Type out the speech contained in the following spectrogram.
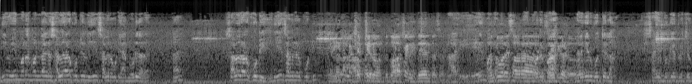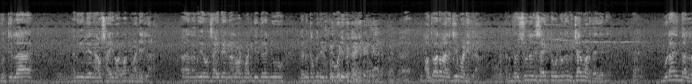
ನೀವು ಏನು ಮನಸ್ಸು ಬಂದಾಗ ಸಾವಿರಾರು ಕೋಟಿ ಅಂದ್ರೆ ಏನು ಸಾವಿರ ಕೋಟಿ ಯಾರು ನೋಡಿದ್ದಾರೆ ಆ? ಸಾವಿರಾರು ಕೋಟಿ ಇದು ಏನು ಸಾವಿರಾರು ಕೋಟಿ? ನನಗೇನು ಗೊತ್ತಿಲ್ಲ. ಸೈಟ್ ಬಗ್ಗೆ ಪ್ರಚಾರ ಗೊತ್ತಿಲ್ಲ. ನನಗೆ ಇಲ್ಲಿ ನಾವು ಸಾಯಿನ ಅಲಾಟ್ ಮಾಡಿಲ್ಲ. ನನಗೆ ಒಂದು ಸಾಯಿ ಏನು ಅಲಾಟ್ ಮಾಡಿದ್ರೆ ನೀವು ನನ್ನ ಕಂಪನಿ ಹಿಡ್ಕೊಂಡು ಹೊಡಿಬೇಕಾಗಿತ್ತು ಅಥವಾ ನಾವು ಅರ್ಜಿ ಮಾಡಿಲ್ಲ. ಅದು ಮೈಸೂರಲ್ಲಿ ಸೈಟ್ ತೊಗೊಳ್ಬೇಕಂತ ವಿಚಾರ ಮಾಡ್ತಾ ಇದ್ದೇನೆ. ಬುಡಾದಿಂದ ಅಲ್ಲ.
